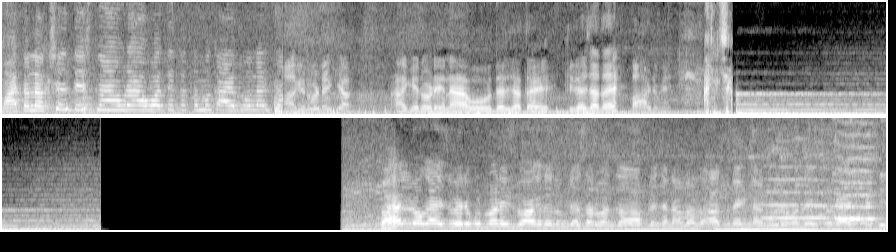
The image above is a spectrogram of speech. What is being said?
मग आता लक्षच देस ना मग काय बोलायचं आगे रोड आहे का आगे रोड आहे ना वो उधर जाता है किधर जाता अच्छा तो hello guys very good morning स्वागत आहे तुमच्या सर्वांचा आपल्या चॅनलवर अजून एक नवीन व्हिडिओमध्ये सो काय कशी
